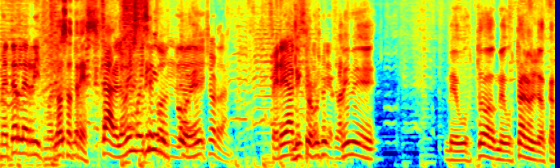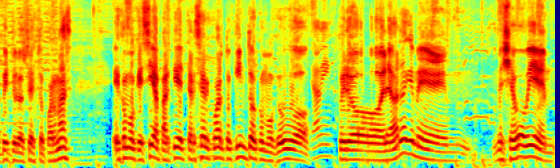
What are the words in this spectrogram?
meterle ritmo. Dos o Lo- tres. Claro, lo mismo hice me con gustó, la de eh. Jordan. Esperé a que Víctor, se vos a mí me, me gustó, me gustaron los capítulos estos, por más, es como que sí, a partir del tercer, cuarto, quinto, como que hubo. Pero la verdad que me, me llevó bien,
